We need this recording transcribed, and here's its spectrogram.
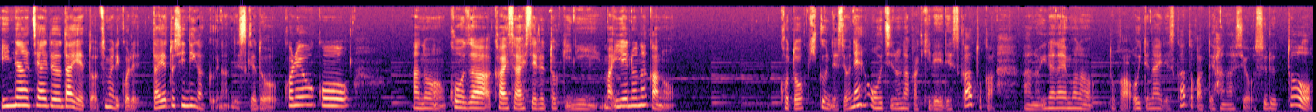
インナーチャイルドダイエットつまりこれダイエット心理学なんですけどこれをこうあの講座開催してる時に、まあ、家の中のこと聞くんですよね「お家の中きれいですか?」とかあの「いらないものとか置いてないですか?」とかって話をすると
